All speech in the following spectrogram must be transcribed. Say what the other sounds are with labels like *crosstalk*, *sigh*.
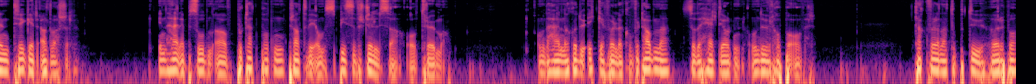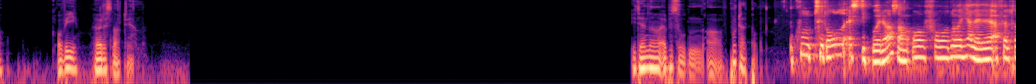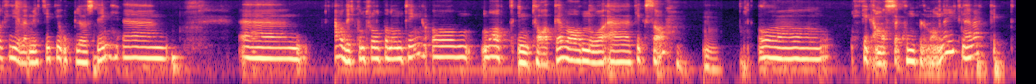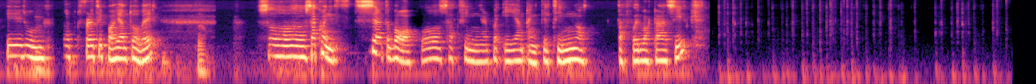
En triggeradvarsel. I denne episoden av Portrettpotten prater vi om spiseforstyrrelser og traumer. Om dette er noe du ikke føler deg komfortabel med, så det er helt i orden om du vil hoppe over. Takk for at nettopp du hører på, og vi høres snart igjen. I denne episoden av Portrettpodden Kontroll er stikkordet. Altså. Å få når hele, jeg følte at livet mitt gikk i oppløsning. Eh, eh, jeg hadde ikke kontroll på noen ting. Og matinntaket var noe jeg fiksa. mm. Og så fikk jeg masse komplimenter. Jeg gikk ned vekk i ro, for det tippa helt over. Ja. Så, så jeg kan ikke se tilbake og sette fingeren på én enkelt ting at derfor ble jeg syk.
